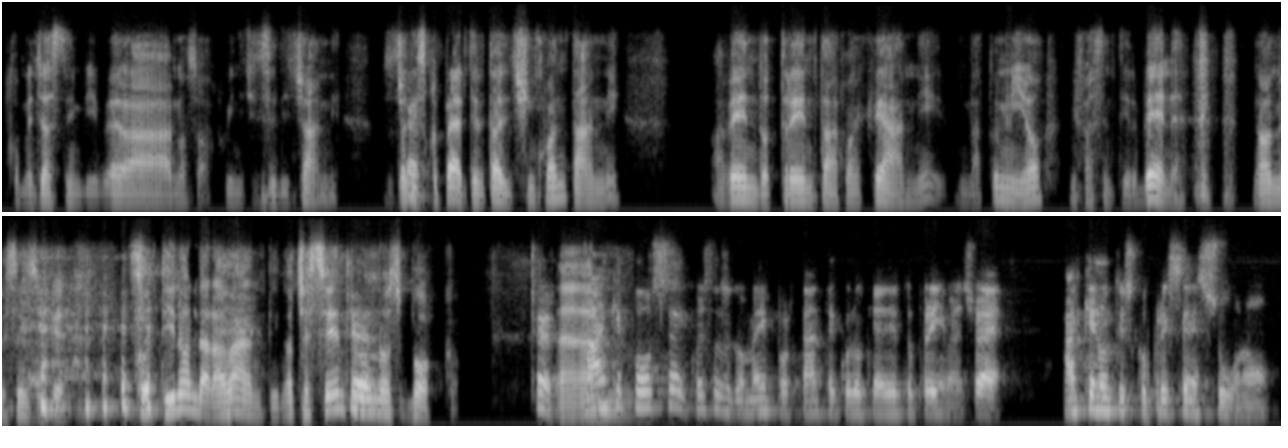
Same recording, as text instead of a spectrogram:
come Justin Bieber a, non so, 15-16 anni, sono stati certo. scoperti all'età di 50 anni, avendo 30 qualche anni, il lato mio, mi fa sentire bene, no? nel senso che continuo ad andare avanti, no? c'è sempre certo. uno sbocco. Certo, um, ma anche ehm, fosse, questo secondo me è importante quello che hai detto prima, cioè anche non ti scoprisse nessuno,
